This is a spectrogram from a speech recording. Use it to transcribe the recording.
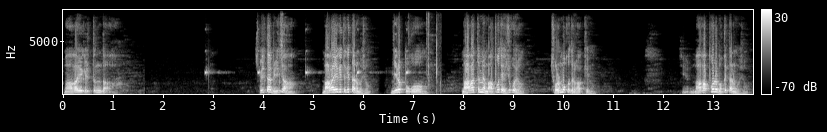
마가 여기를 뜬다. 일단 밀자. 마가 여기 뜨겠다는 거죠. 밀어보고 마가 뜨면 마포도 해주고요. 졸 먹고 들어갈게요. 마가포를 먹겠다는 거죠.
